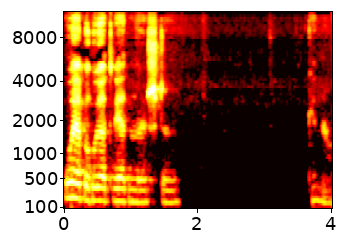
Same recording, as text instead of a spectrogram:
wo er berührt werden möchte. Genau.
